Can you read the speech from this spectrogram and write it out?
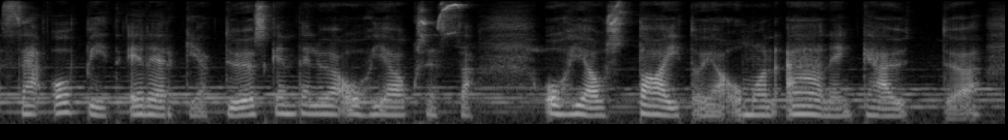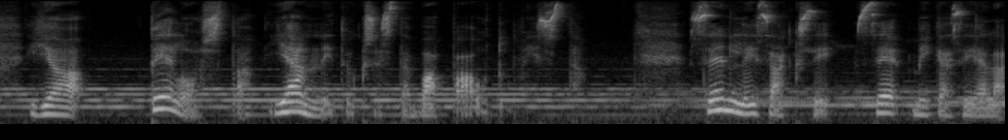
sä opit energiatyöskentelyä ohjauksessa, ohjaustaitoja, oman äänen käyttöä ja pelosta, jännityksestä vapautumista. Sen lisäksi se, mikä siellä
